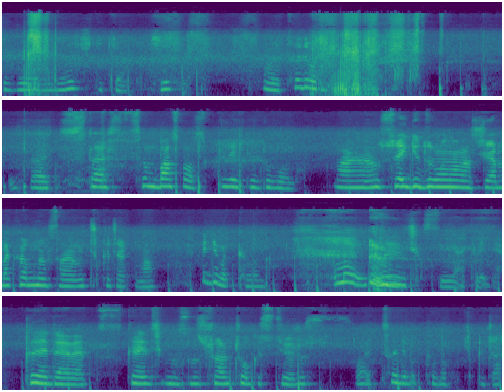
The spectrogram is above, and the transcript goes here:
seviyelerine dükkandaki. Evet hadi bakalım. Evet starsın bas bas. Sürekli dur ona. Aynen sürekli durmadan basacağım. Bakalım efsane çıkacak mı? Hadi bakalım. Ama kredi çıksın ya kredi. Kredi evet. Kredi çıkmasını şu an çok istiyoruz. Evet hadi bakalım çıkacak.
